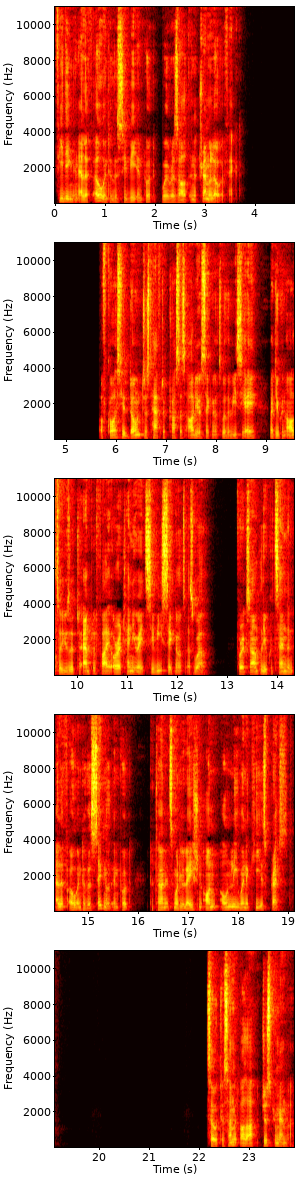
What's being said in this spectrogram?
Feeding an LFO into the CV input will result in a tremolo effect. Of course, you don't just have to process audio signals with a VCA, but you can also use it to amplify or attenuate CV signals as well. For example, you could send an LFO into the signal input to turn its modulation on only when a key is pressed. So to sum it all up, just remember,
